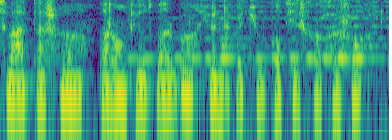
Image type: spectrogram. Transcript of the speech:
Részváltás a Baromfi udvarba, jönnek a tyúkok és kakasok.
